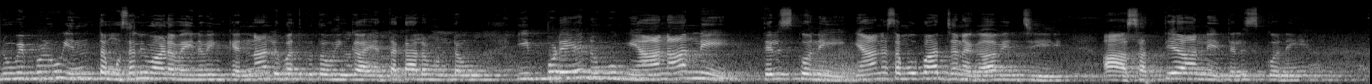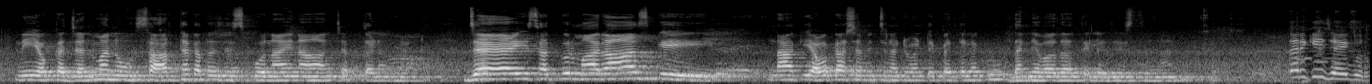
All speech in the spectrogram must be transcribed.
నువ్విప్పుడు ఇంత ముసలివాడవైనవి ఇంకెన్నాళ్ళు బతుకుతావు ఇంకా ఎంతకాలం ఉంటావు? ఇప్పుడే నువ్వు జ్ఞానాన్ని తెలుసుకొని జ్ఞాన సముపార్జన గావించి ఆ సత్యాన్ని తెలుసుకొని నీ యొక్క జన్మను సార్థకత చేసుకో నాయన అని చెప్తాడు అన్నట్టు జై సద్గురు మహారాజ్కి. నాకు ఈ అవకాశం ఇచ్చినటువంటి పెద్దలకు ధన్యవాదాలు తెలియజేస్తున్నాను అందరికీ జయ గురు.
